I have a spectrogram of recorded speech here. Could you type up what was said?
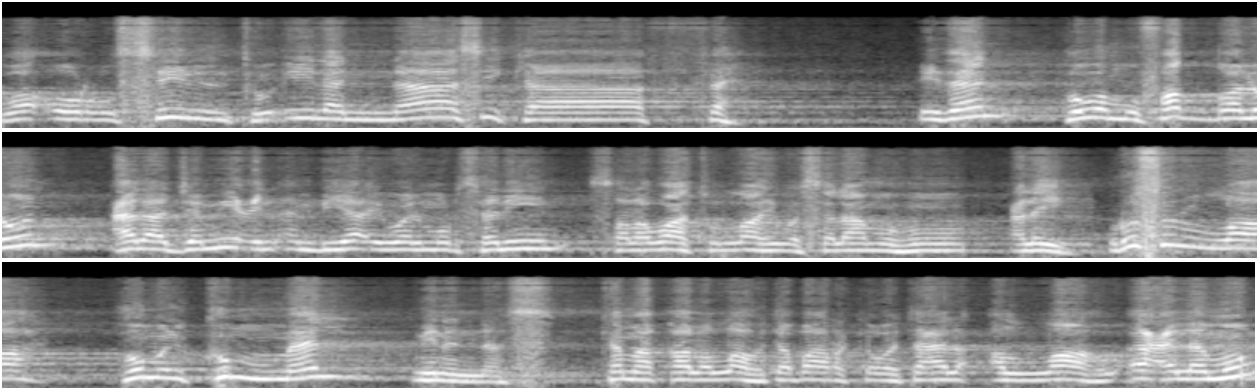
وأرسلت إلى الناس كافة. إذن هو مفضل على جميع الأنبياء والمرسلين صلوات الله وسلامه عليه. رسل الله هم الكمل من الناس. كما قال الله تبارك وتعالى الله أعلم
